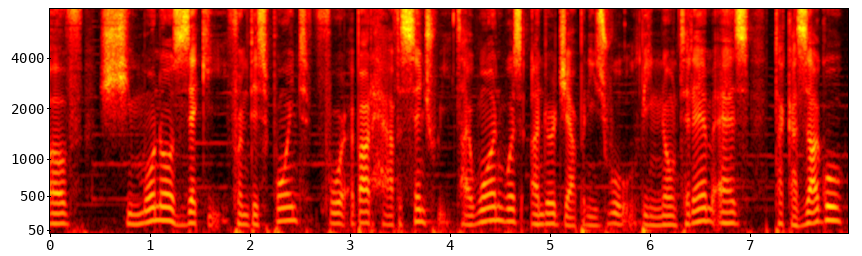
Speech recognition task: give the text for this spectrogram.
of Shimonoseki. From this point, for about half a century, Taiwan was under Japanese rule, being known to them as Takasago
